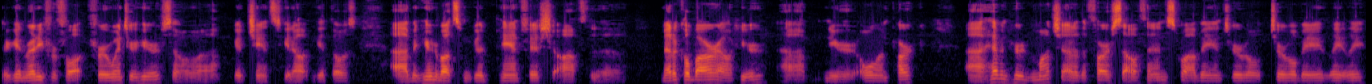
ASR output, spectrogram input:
they're getting ready for fall, for winter here, so uh, good chance to get out and get those. I've been hearing about some good panfish off the medical bar out here uh, near Olin Park. Uh, haven't heard much out of the far south end, Squaw Bay and Turtle, Turtle Bay lately.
